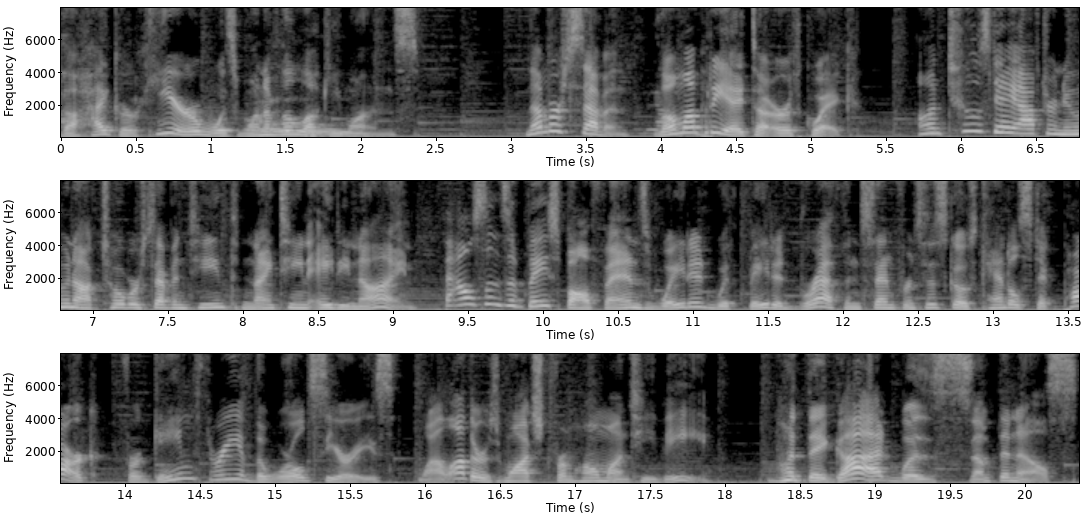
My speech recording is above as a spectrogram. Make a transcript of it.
The hiker here was one of the lucky oh. ones. Number 7. Loma Prieta earthquake. On Tuesday afternoon, October 17, 1989, thousands of baseball fans waited with bated breath in San Francisco's Candlestick Park for Game 3 of the World Series, while others watched from home on TV. What they got was something else.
